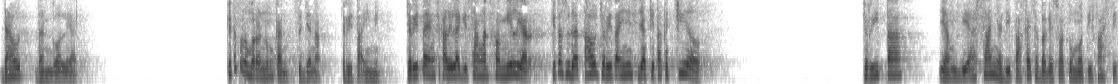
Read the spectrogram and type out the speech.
Daud dan Goliat. Kita perlu merenungkan sejenak cerita ini. Cerita yang sekali lagi sangat familiar. Kita sudah tahu cerita ini sejak kita kecil cerita yang biasanya dipakai sebagai suatu motivasi.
